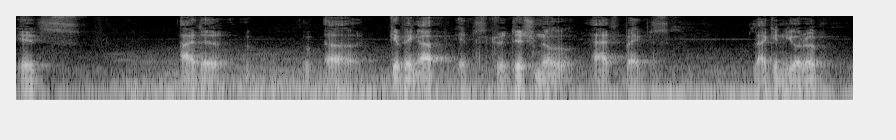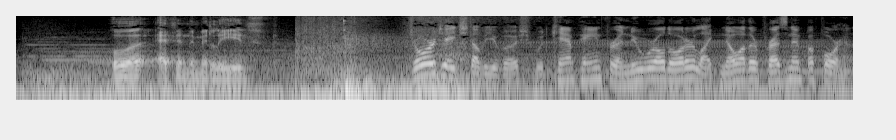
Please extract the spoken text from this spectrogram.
is either uh, giving up its traditional aspects, like in Europe, or as in the Middle East. George H.W. Bush would campaign for a New World Order like no other president before him.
